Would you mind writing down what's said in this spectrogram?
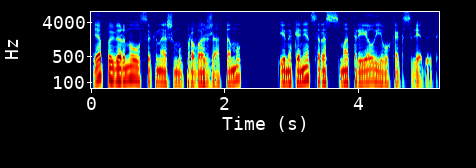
Я повернулся к нашему провожатому и, наконец, рассмотрел его как следует.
